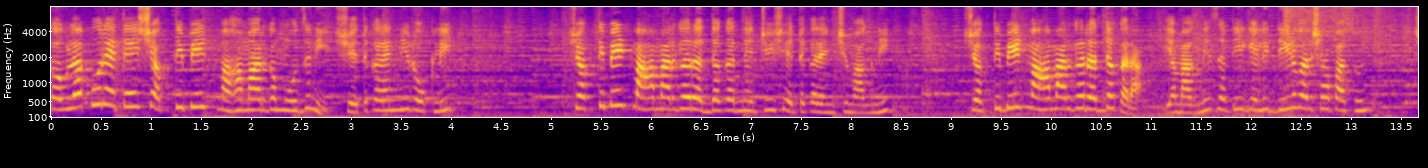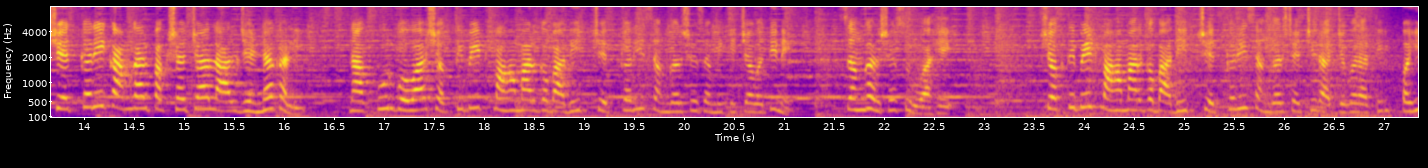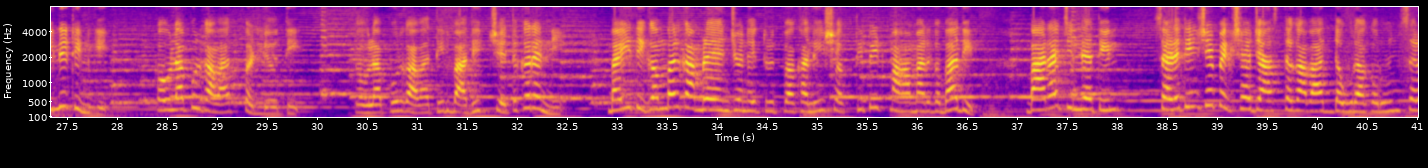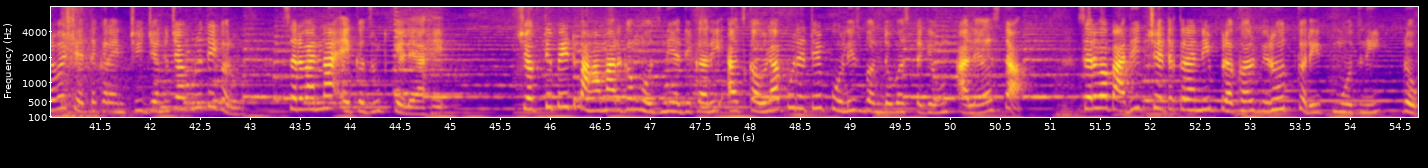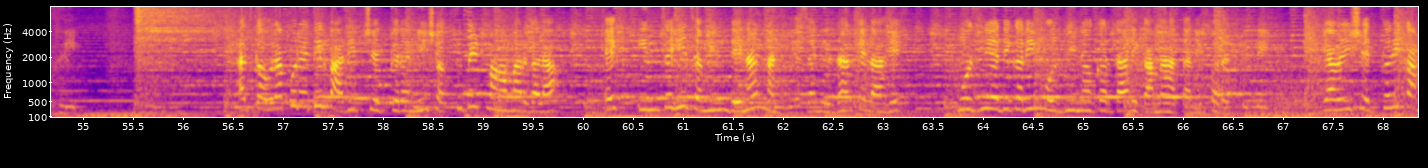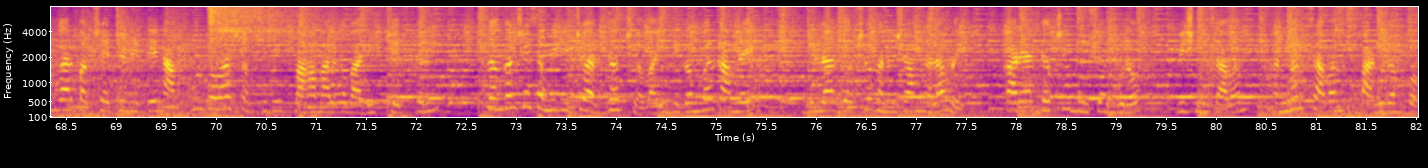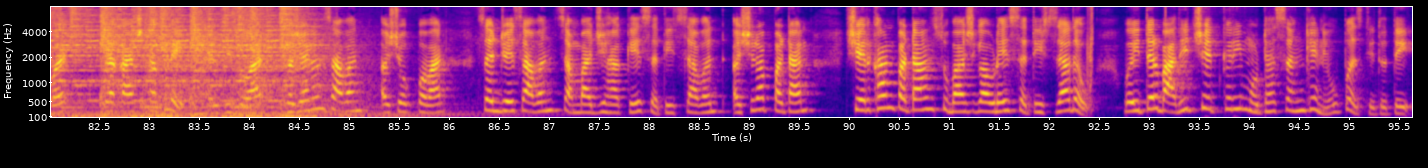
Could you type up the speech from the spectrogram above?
कौलापूर येथे शक्तीपीठ महामार्ग मोजणी शेतकऱ्यांनी रोखली. शक्तीपीठ महामार्ग रद्द करण्याची शेतकऱ्यांची मागणी. शक्तीपीठ महामार्ग रद्द करा या मागणीसाठी गेली दीड वर्षापासून शेतकरी कामगार पक्षाच्या लाल झेंड्याखाली नागपूर गोवा शक्तीपीठ महामार्ग बाधित शेतकरी संघर्ष समितीच्या वतीने संघर्ष सुरू आहे. शक्तीपीठ महामार्ग बाधित शेतकरी संघर्षाची राज्यभरातील पहिली ठिणगी कौलापूर गावात पडली होती. कौलापूर गावातील बाधित शेतकऱ्यांनी बाई दिगंबर कांबळे यांच्या नेतृत्वाखाली शक्तीपीठ महामार्ग बाधित बारा जिल्ह्यातील साडेतीनशे पेक्षा जास्त गावात दौरा करून सर्व शेतकऱ्यांची जनजागृती करून सर्वांना एकजूट केले आहे. शक्तीपीठ महामार्ग मोजणी अधिकारी आज कौलापूर येथे पोलीस बंदोबस्त घेऊन आले असता सर्व बाधित शेतकऱ्यांनी प्रखर विरोध करीत मोजणी रोखली. आज कौलापूर येथील बाधित शेतकऱ्यांनी शक्तीपीठ महामार्गाला एक इंचही जमीन देणार नाही असा निर्धार केला आहे. मोजणी अधिकारी मोजणी न करता रिकाम्या हाताने परत दिले यावेळी शेतकरी कामगार पक्षाचे नेते नागपूर गोवा शक्तीपीठ महामार्ग बाधित शेतकरी संघर्ष समितीचे अध्यक्ष वाई दिगंबर कांबळे जिल्हाध्यक्ष घनश्याम नलावळे कार्याध्यक्ष भूषण गुरव विष्णू सावंत हनुमंत सावंत पांडुरंग पवार प्रकाश टकले एल जी गजानन सावंत अशोक पवार संजय सावंत संभाजी हाके सतीश सावंत अशरफ पठाण शेरखान पठाण सुभाष गावडे सतीश जाधव व इतर बाधित शेतकरी मोठ्या संख्येने उपस्थित होते.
